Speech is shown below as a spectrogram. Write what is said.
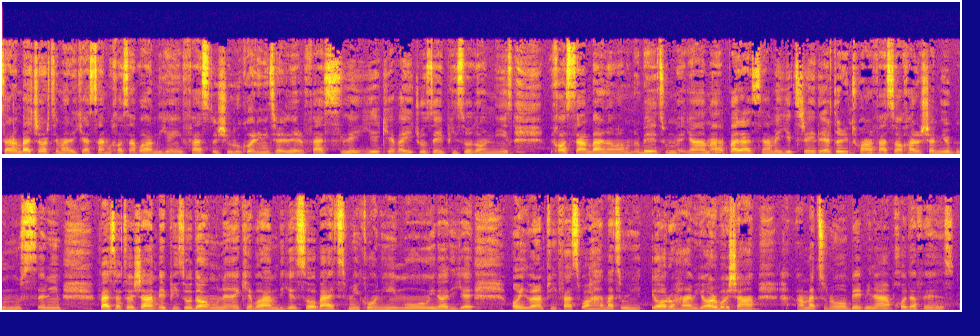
سلام بچه آرتی ملکی هستم. می‌خواستم با هم دیگه این فصل رو شروع کنیم. این تریلر فصل یکه و یه جزء اپیزودان نیست. می‌خواستم برنامه رو بهتون بگم. اول از همه یه تریلر داریم. تو هر فصل آخرش هم یه بونوس داریم. وسطش هم اپیزودامونه که با هم دیگه صحبت می‌کنیم و اینا دیگه. امیدوارم توی فصل با همتون یار و همیار باشم. همتون رو ببینم. خدافز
